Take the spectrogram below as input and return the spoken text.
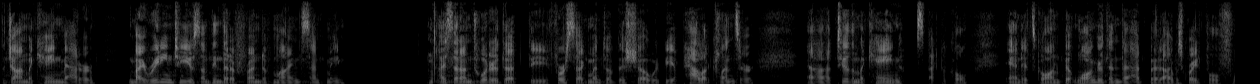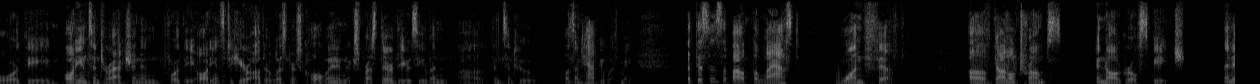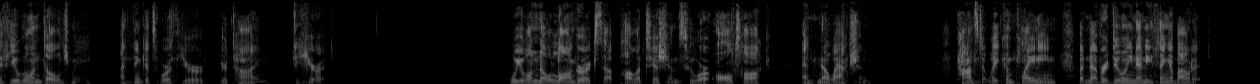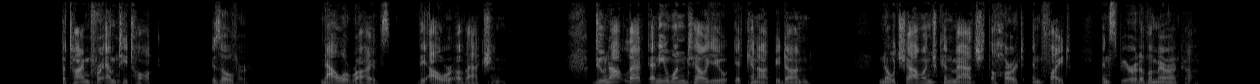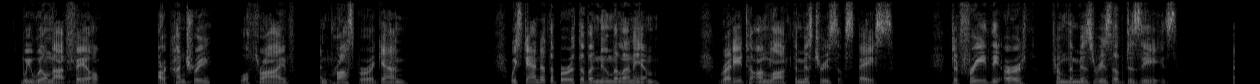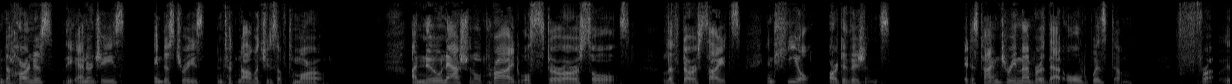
the John McCain matter by reading to you something that a friend of mine sent me. I said on Twitter that the first segment of this show would be a palate cleanser uh, to the McCain spectacle, and it's gone a bit longer than that. But I was grateful for the audience interaction and for the audience to hear other listeners call in and express their views, even uh, Vincent, who wasn't happy with me. But this is about the last one fifth of Donald Trump's inaugural speech. And if you will indulge me, I think it's worth your, your time to hear it. We will no longer accept politicians who are all talk and no action, constantly complaining but never doing anything about it. The time for empty talk is over. Now arrives the hour of action. Do not let anyone tell you it cannot be done. No challenge can match the heart and fight and spirit of America. We will not fail. Our country will thrive and prosper again. We stand at the birth of a new millennium, ready to unlock the mysteries of space, to free the earth from the miseries of disease, and to harness the energies, industries, and technologies of tomorrow. A new national pride will stir our souls, lift our sights, and heal our divisions. It is time to remember that old wisdom,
